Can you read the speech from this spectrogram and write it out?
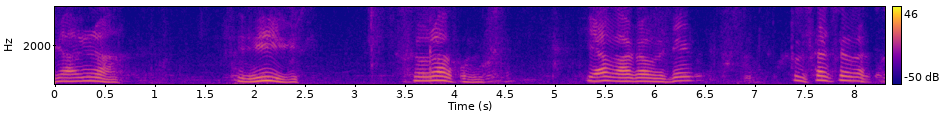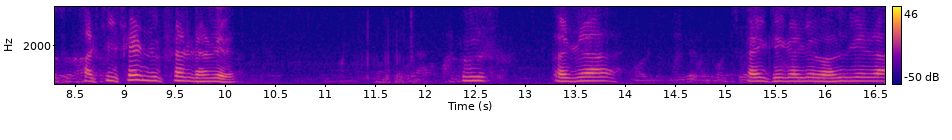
जालना बीड सोलापूर. या भागामध्ये ऊसाचं अतिशय नुकसान झालं. ऊस पडला काही ठिकाणी वाहून गेला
